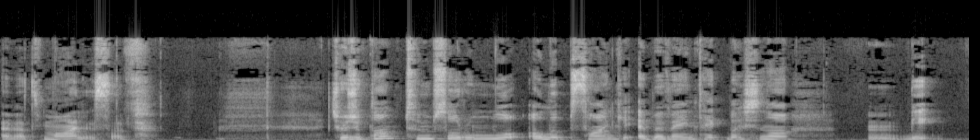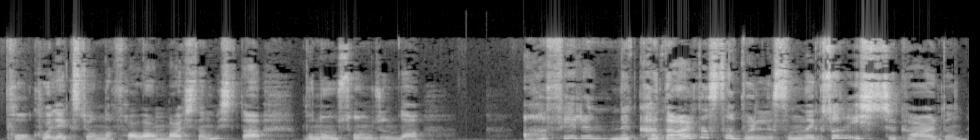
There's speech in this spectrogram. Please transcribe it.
Evet maalesef. Çocuktan tüm sorumluluğu alıp sanki ebeveyn tek başına ıı, bir pul koleksiyonuna falan başlamış da bunun sonucunda aferin ne kadar da sabırlısın ne güzel iş çıkardın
